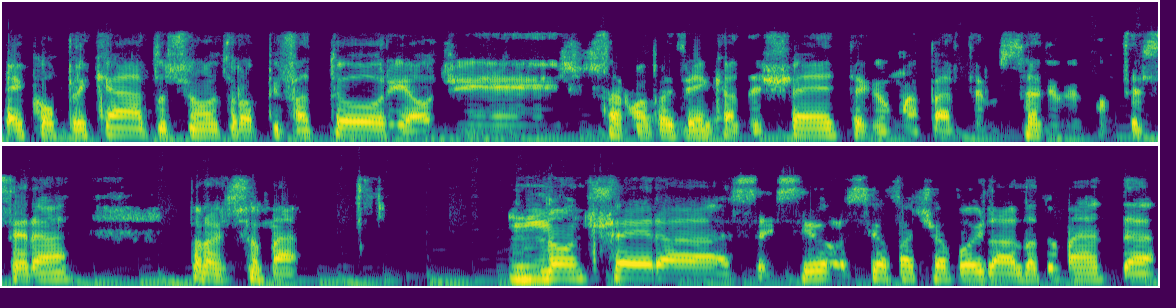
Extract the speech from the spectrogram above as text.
è complicato, ci sono troppi fattori, oggi ci sarà una partita incandescente con una parte dello stadio che contesterà, però insomma non c'era, se, io, se io faccio a voi la, la domanda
